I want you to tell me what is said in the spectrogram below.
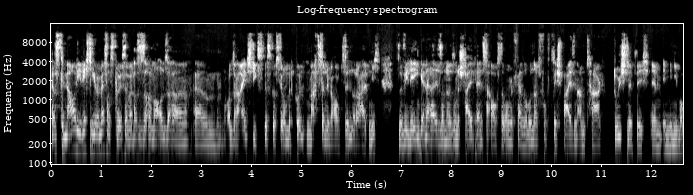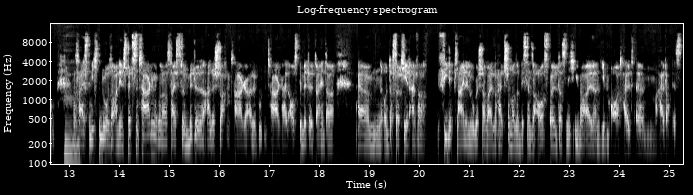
Das ist genau die richtige Bemessungsgröße, weil das ist auch immer unsere, ähm, unsere Einstiegsdiskussion mit Kunden. Macht es denn überhaupt Sinn oder halt nicht? So, wir legen generell so eine, so eine Schallgrenze auf, so ungefähr so 150 Speisen am Tag durchschnittlich im, im Minimum. Mhm. Das heißt nicht nur so an den Spitzentagen, sondern das heißt so im Mittel alle schwachen Tage, alle guten Tage halt ausgemittelt dahinter. Ähm, und das sortiert einfach viele kleine logischerweise halt schon mal so ein bisschen so aus, weil das nicht überall an jedem Ort halt ähm, halt auch ist.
